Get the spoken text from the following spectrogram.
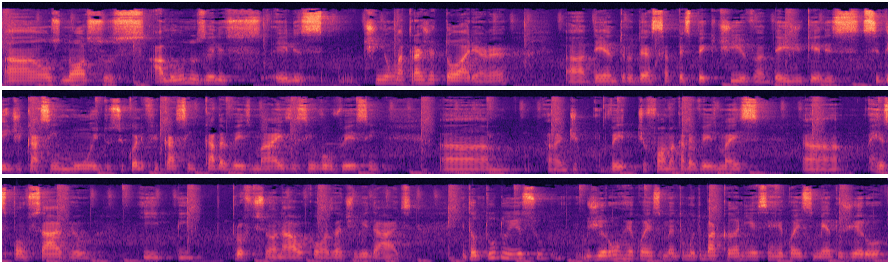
ah, os nossos alunos eles, eles tinham uma trajetória né, ah, dentro dessa perspectiva, desde que eles se dedicassem muito, se qualificassem cada vez mais e se envolvessem ah, ah de, de forma cada vez mais ah, responsável e, e profissional com as atividades. Então tudo isso gerou um reconhecimento muito bacana e esse reconhecimento gerou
